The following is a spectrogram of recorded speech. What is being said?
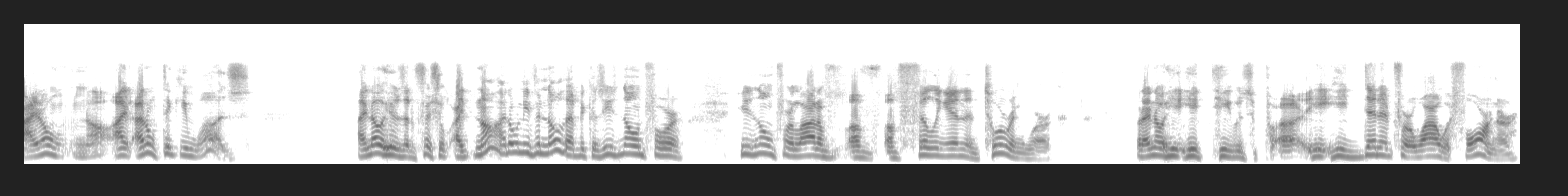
I don't know. I, I don't think he was. I know he was an official. I no, I don't even know that because he's known for he's known for a lot of of, of filling in and touring work. But I know he he he was uh, he he did it for a while with Foreigner.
